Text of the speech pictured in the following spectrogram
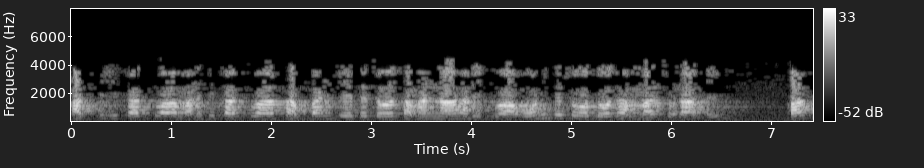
අත්ථීකත්වා මනසිකත්වා සබ්බංචේතසෝ සමන්නාහරිත්වා ඕහිතසෝතෝ ධම්මං සුනාති කල්ප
